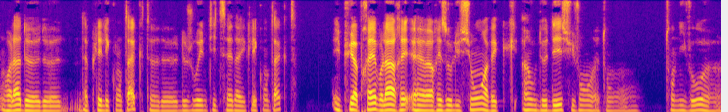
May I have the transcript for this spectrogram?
voilà de de d'appeler les contacts de, de jouer une petite scène avec les contacts et puis après voilà ré- euh, résolution avec un ou deux dés suivant ton ton niveau euh,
